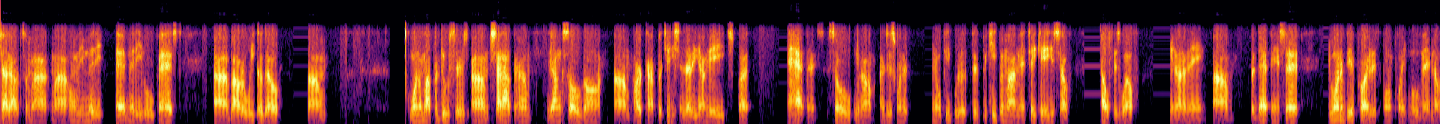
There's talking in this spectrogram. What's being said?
shout out to my my homie Midi, Ed Midi, who passed uh, about a week ago. Um, one of my producers. Um, shout out to him. Young soul gone. Um, heart complications at a young age, but it happens. So you know, I just wanted you know people to, to, to keep in mind, man. Take care of yourself health is wealth. You know what I mean? Um, but that being said, you want to be a part of this on point movement, know,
